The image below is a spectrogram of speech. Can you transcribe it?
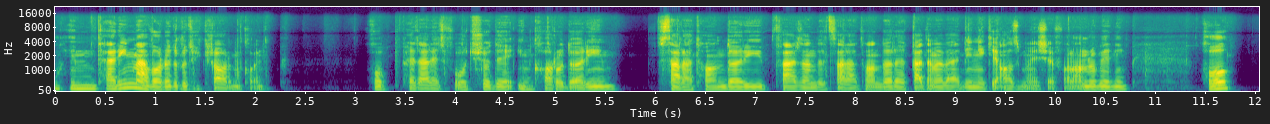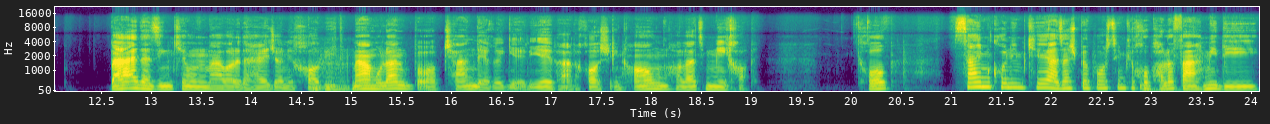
مهمترین موارد رو تکرار می‌کنیم. خب پدرت فوت شده این کار رو داریم سرطان داری فرزندت سرطان داره قدم بعدی اینه که آزمایش فلان رو بدیم. خب بعد از اینکه اون موارد هیجانی خوابید معمولا با چند دقیقه گریه پرخاش اینها اون حالت میخوابه. خب سعی می‌کنیم که ازش بپرسیم که خب حالا فهمیدی؟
